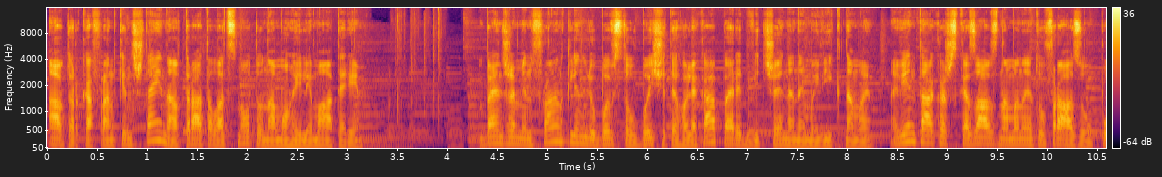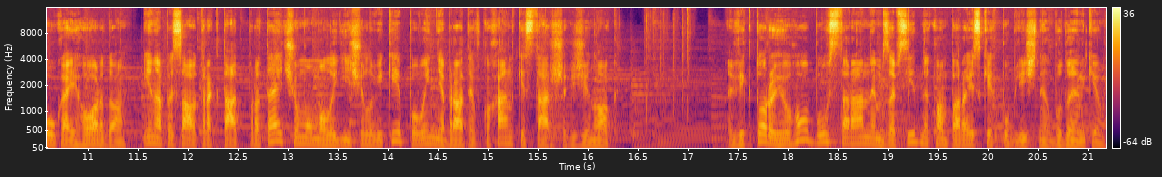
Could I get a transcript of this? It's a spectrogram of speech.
Авторка Франкенштейна втратила цноту на могилі матері. Бенджамін Франклін любив стовбичити голяка перед відчиненими вікнами. Він також сказав знамениту фразу Пукай гордо і написав трактат про те, чому молоді чоловіки повинні брати в коханки старших жінок. Віктор Гюго був старанним завсідником паризьких публічних будинків.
